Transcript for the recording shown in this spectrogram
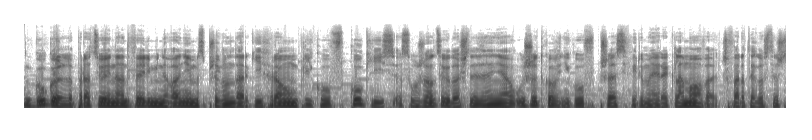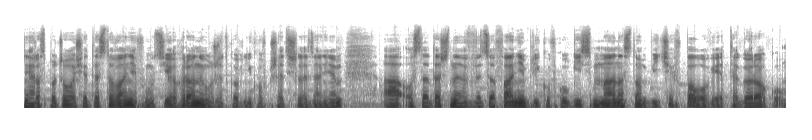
Google pracuje nad wyeliminowaniem z przeglądarki Chrome plików cookies służących do śledzenia użytkowników przez firmy reklamowe. 4 stycznia rozpoczęło się testowanie funkcji ochrony użytkowników przed śledzeniem, a ostateczne wycofanie plików cookies ma nastąpić w połowie tego roku.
